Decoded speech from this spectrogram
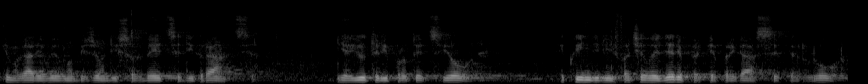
perché magari avevano bisogno di salvezza e di grazia, di aiuto e di protezione, e quindi gli faceva vedere perché pregasse per loro.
